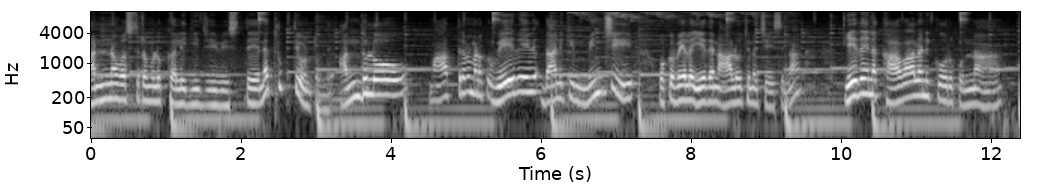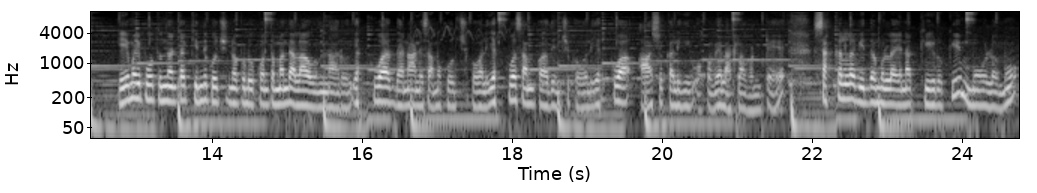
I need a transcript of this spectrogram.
అన్న వస్త్రములు కలిగి జీవిస్తేనే తృప్తి ఉంటుంది. అందులో మాత్రమే మనకు వేరే దానికి మించి ఒకవేళ ఏదైనా ఆలోచన చేసినా ఏదైనా కావాలని కోరుకున్నా ఏమైపోతుందంటే? కిందకి వచ్చినప్పుడు కొంతమంది అలా ఉన్నారు. ఎక్కువ ధనాన్ని సమకూర్చుకోవాలి ఎక్కువ సంపాదించుకోవాలి ఎక్కువ ఆశ కలిగి ఒకవేళ అట్లా ఉంటే సకల విధములైన కీడుకి మూలము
